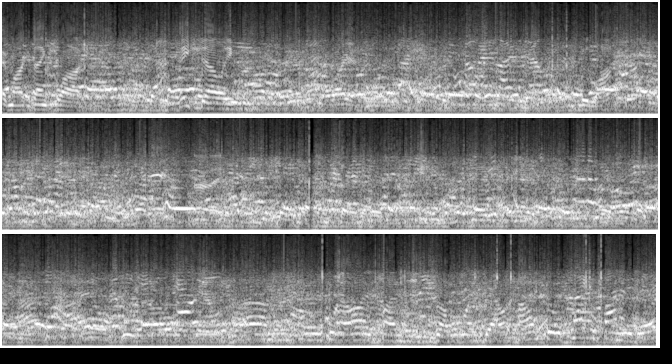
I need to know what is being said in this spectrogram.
Right, Mark. Thanks a lot. Hey, Shelly. How are you? We lost her? All right. I'm sorry. Well, I find it trouble like downtime, so it's nice to be there.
